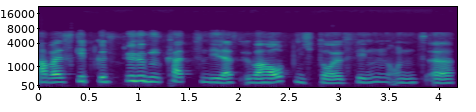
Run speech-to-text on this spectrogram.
Aber es gibt genügend Katzen, die das überhaupt nicht toll finden und äh,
